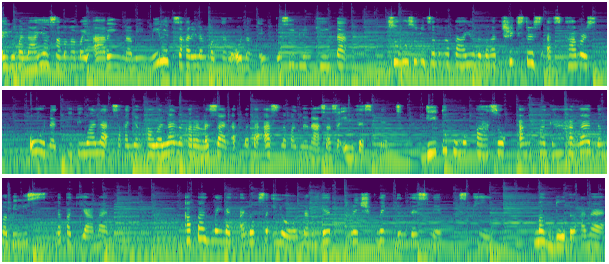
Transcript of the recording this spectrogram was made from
ay lumalaya sa mga may-aring namimilit sa kanilang magkaroon ng imposibleng kita. Sumusunod sa mga payo ng mga tricksters at scammers o nagtitiwala sa kanyang kawalan ng karanasan at mataas na pagnanasa sa investment. Dito pumapasok ang paghahangad ng mabilis na pagyaman. Kapag may nag-alok sa iyo ng get rich quick investment scheme, magduda ka na.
